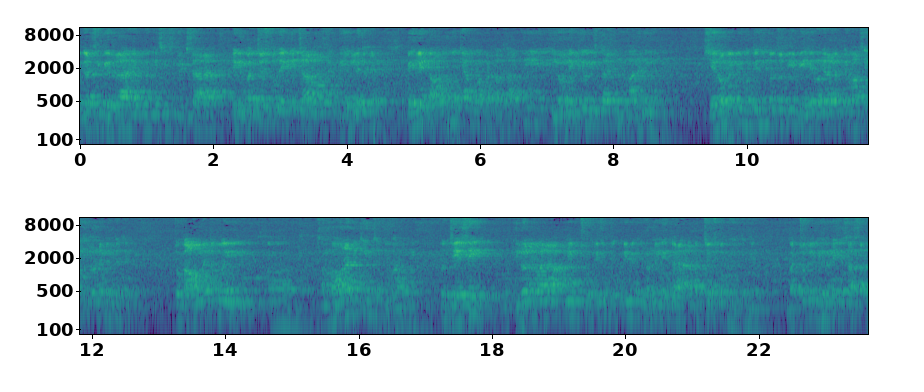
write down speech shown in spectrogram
इधर से गिर रहा है, कोई किसी स्पीड से आ रहा है। लेकिन बच्चे उसको देख के चारों ओर से घेर लेते थे। पहले गाँव में क्या हुआ करता था कि खिलौने की और इस तरह की दुकानें नहीं होती शहरों में भी होती थी तो जब ये मेले वगैरह लगते, वहाँ से खिलौने मिलते थे। तो गाँव में तो कोई संभावना नहीं थी इन सब दुकानों की। तो जैसे ही वो खिलौने वाला अपनी छोटी सी टोकरी में खिलौने लेकर आता, बच्चे उसको घेरते थे बच्चों के घेरने के साथ साथ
